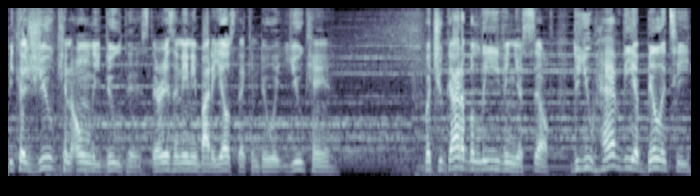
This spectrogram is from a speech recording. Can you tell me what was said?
Because you can only do this. There isn't anybody else that can do it. You can. But you got to believe in yourself. Do you have the ability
